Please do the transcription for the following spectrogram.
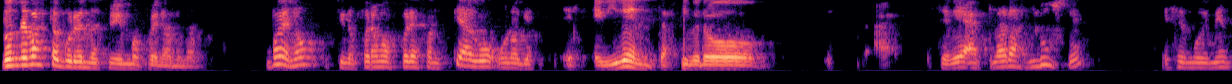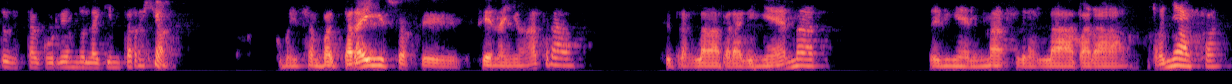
¿Dónde va a estar ocurriendo este mismo fenómeno? Bueno, si nos fuéramos fuera de Santiago, uno que es evidente, así, pero ah, se ve a claras luces, es el movimiento que está ocurriendo en la quinta región. Como en Valparaíso hace 100 años atrás, se traslada para Viña del Mar, de Viña del Mar se traslada para Reñaca,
